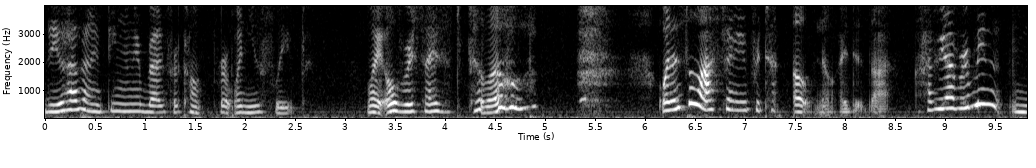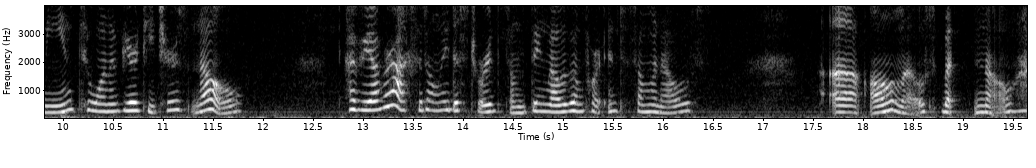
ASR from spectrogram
Do you have anything in your bed for comfort when you sleep? My oversized pillow. When is the last time you pretend? Oh, no, I did that. Have you ever been mean to one of your teachers? No. Have you ever accidentally destroyed something that was important to someone else? Uh, almost, but no.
